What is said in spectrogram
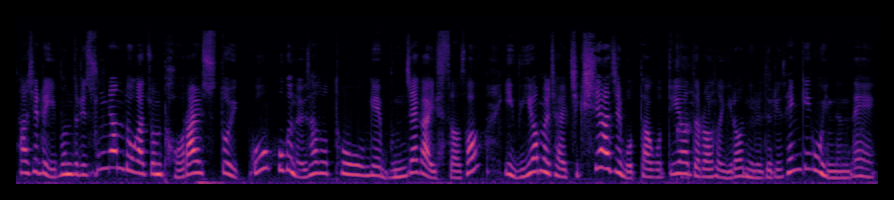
사실은 이분들이 숙련도가 좀 덜할 수도 있고 혹은 의사소통에 문제가 있어서 이 위험을 잘 직시하지 못하고 뛰어들어서 이런 일들이 생기고 있는데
